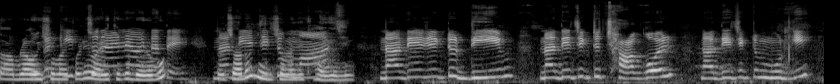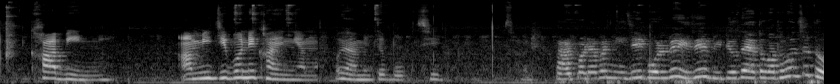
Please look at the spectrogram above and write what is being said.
তো আমরা ওই সময় করেই বাড়ি থেকে বেরোবো। তো চলো নীলসোনাকে খাইয়ে নিই। না দিয়েছে একটু ডিম না দিয়েছে একটু ছাগল না দিয়েছে একটু মুরগি খাবিনি। আমি জীবনে খাইনি আমার ওই আমি তো বকছি. তারপরে আবার নিজেই বলবে এই যে ভিডিওতে এত কথা বলছে তো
